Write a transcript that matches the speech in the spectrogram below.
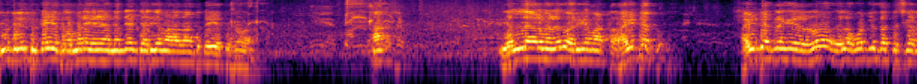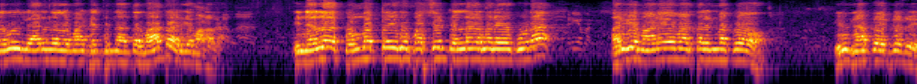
ಇವ್ರು ಇತ್ತು ಕೈ ಎತ್ತರ, ಮನೆ ನನ್ನ ಹೆಂಡತಿ ಅಡುಗೆ ಮಾಡಲ್ಲ ಅಂತ ಕೈ ಎತ್ತರ ನೋಡೋಣ. ಹ? ಎಲ್ಲರ ಮನೆಗೂ ಅಡುಗೆ ಮಾಡ್ತಾರೆ. ಹೈಟೆಕ್. ಹೈಟೆಕ್ನಾಗೆ ಇರೋರು, ಎಲ್ಲ ಹೋಟ್ಲಿಂದ ತಪ್ಪಿಸ್ಕೊಂಡರು ಇಲ್ಲಿ ಯಾರನ್ನೆಲ್ಲ ಮಾಡ್ಕೊಂಡು ತಿನ್ನ ಅಂತ ಮಾತ್ರ ಅಡುಗೆ ಮಾಡಲ್ಲ. ಇನ್ನೆಲ್ಲ ತೊಂಬತ್ತೈದು ಪರ್ಸೆಂಟ್ ಎಲ್ಲರ ಮನೆಯೂ ಕೂಡ ಅಡಿಗೆ ಮಾಡೇ ಮಾಡ್ತಾರೆ ಹೆಣ್ಮಕ್ಳು. ಇದು ಜ್ಞಾಪಕ ಇಟ್ಕೊಳ್ರಿ.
